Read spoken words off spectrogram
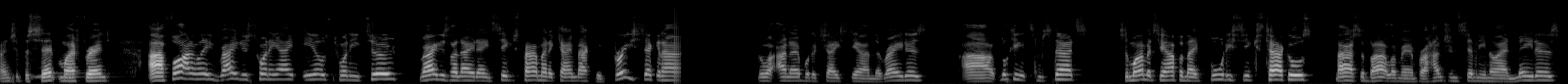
100%, my friend. Uh, finally, Raiders 28, Eels 22. Raiders on 18 6. Parramatta came back with three second half. They were unable to chase down the Raiders. Uh, looking at some stats, Simona Taufa made 46 tackles. Marissa Bartlett ran for 179 metres.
